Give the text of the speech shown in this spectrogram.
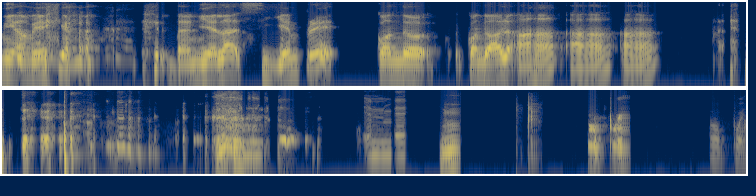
mi amiga Daniela siempre cuando, cuando habla, ajá, ajá, ajá. En Med- Mm. oh, pues.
